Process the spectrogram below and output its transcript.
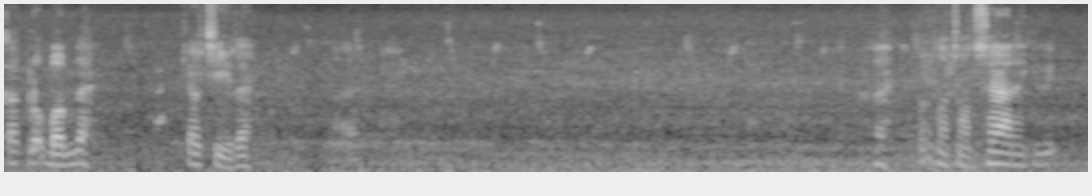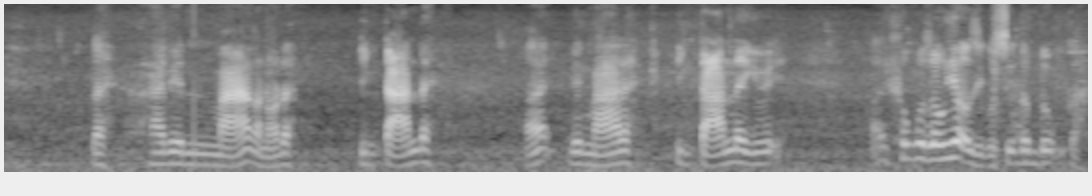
Các lỗ bấm đây. Keo chỉ đây. Đấy. đây vẫn còn tròn xe đây quý vị. Đây hai bên má của nó đây. Đinh tán đây. Đấy bên má đây tinh tán đây quý vị. Đấy, không có dấu hiệu gì của sự đâm đụng cả.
